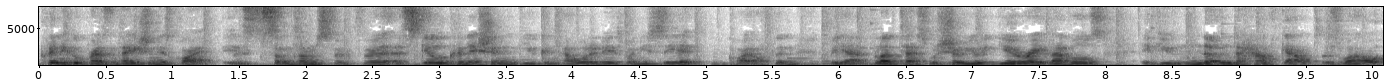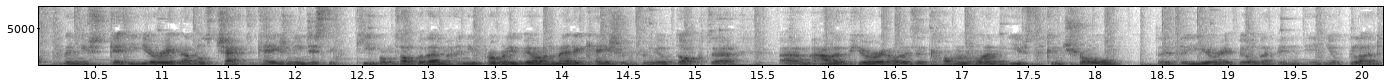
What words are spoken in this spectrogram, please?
Clinical presentation is quite is sometimes for, for, a skilled clinician you can tell what it is when you see it mm-hmm. quite often. But yeah, blood test will show your urate levels. If you've known to have gout as well, then you should get your urate levels checked occasionally just to keep on top of them. And you'll probably be on a medication from your doctor. Um, allopurinol is a common one used to control the, the urate buildup in, in your blood.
